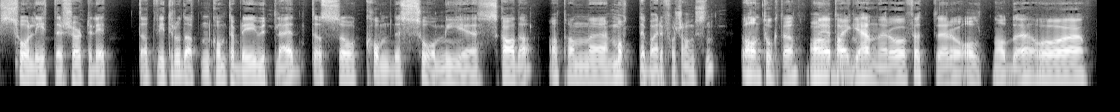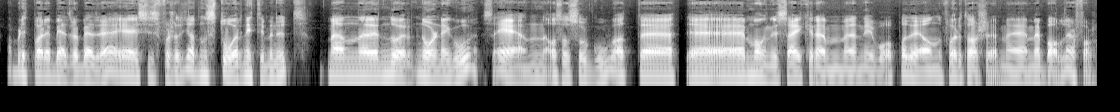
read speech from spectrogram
så lite sjøltillit at vi trodde at han kom til å bli utleid, og så kom det så mye skader at han eh, måtte bare få sjansen. Og han tok den med begge hender og føtter og alt han hadde. Og eh, har blitt bare bedre og bedre. Jeg syns fortsatt ikke at han står 90 minutter, men eh, når, når han er god, så er han altså så god at eh, det er Magnus Eikrem-nivå på det han foretar seg med, med ball, i hvert fall.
